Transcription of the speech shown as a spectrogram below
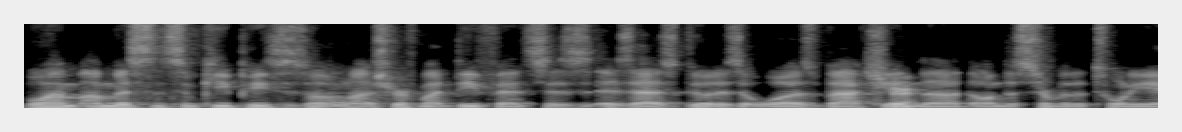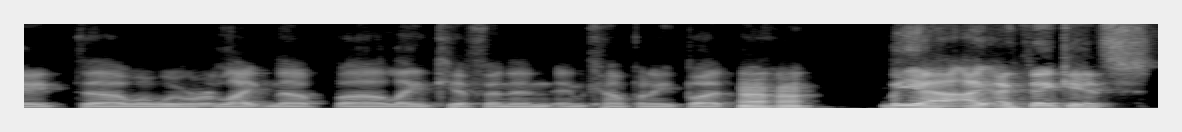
boy, I'm, I'm, missing some key pieces. I'm not sure if my defense is is as good as it was back sure. in uh, on December the 28th uh, when we were lighting up uh, Lane Kiffin and, and company. But uh-huh. but yeah, I, I, think it's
